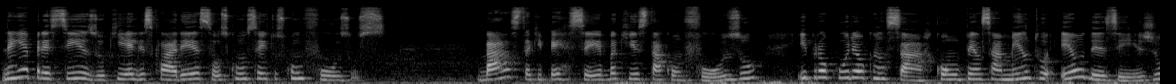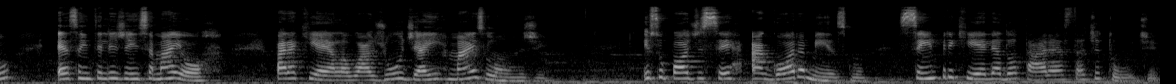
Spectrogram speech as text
Nem é preciso que ele esclareça os conceitos confusos. Basta que perceba que está confuso e procure alcançar com o pensamento eu desejo essa inteligência maior, para que ela o ajude a ir mais longe. Isso pode ser agora mesmo sempre que ele adotar esta atitude.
